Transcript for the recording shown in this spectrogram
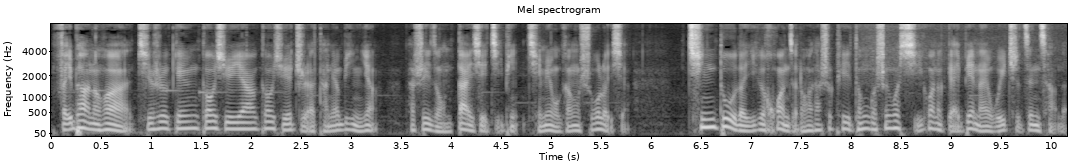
肥胖的话，其实跟高血压、高血脂啊、糖尿病一样，它是一种代谢疾病。前面我刚刚说了一下，轻度的一个患者的话，他是可以通过生活习惯的改变来维持正常的。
